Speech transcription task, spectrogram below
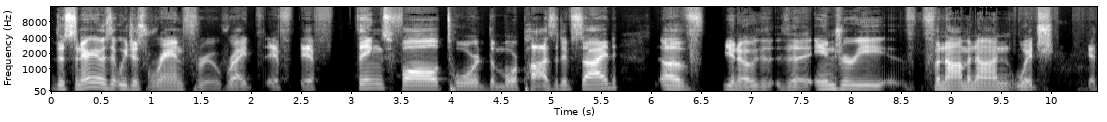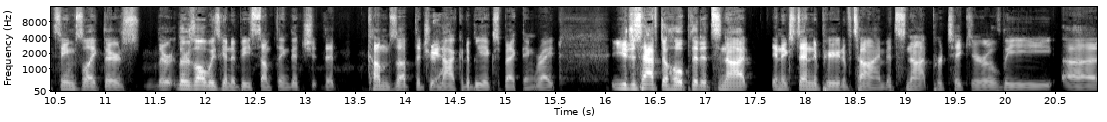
the scenarios that we just ran through, right? If if things fall toward the more positive side of you know the, the injury phenomenon, which it seems like there's there, there's always going to be something that you, that comes up that you're yeah. not going to be expecting, right? You just have to hope that it's not an extended period of time. It's not particularly uh,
